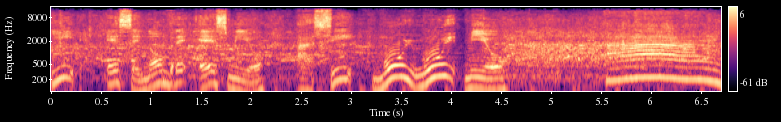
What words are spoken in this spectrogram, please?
y ese nombre es mío, así muy, muy mío. Ay,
